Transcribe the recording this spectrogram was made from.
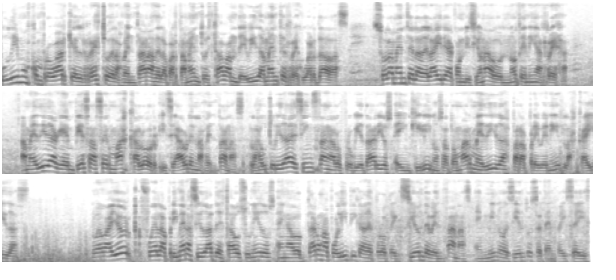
Pudimos comprobar que el resto de las ventanas del apartamento estaban debidamente resguardadas. Solamente la del aire acondicionado no tenía reja. A medida que empieza a hacer más calor y se abren las ventanas, las autoridades instan a los propietarios e inquilinos a tomar medidas para prevenir las caídas. Nueva York fue la primera ciudad de Estados Unidos en adoptar una política de protección de ventanas en 1976.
